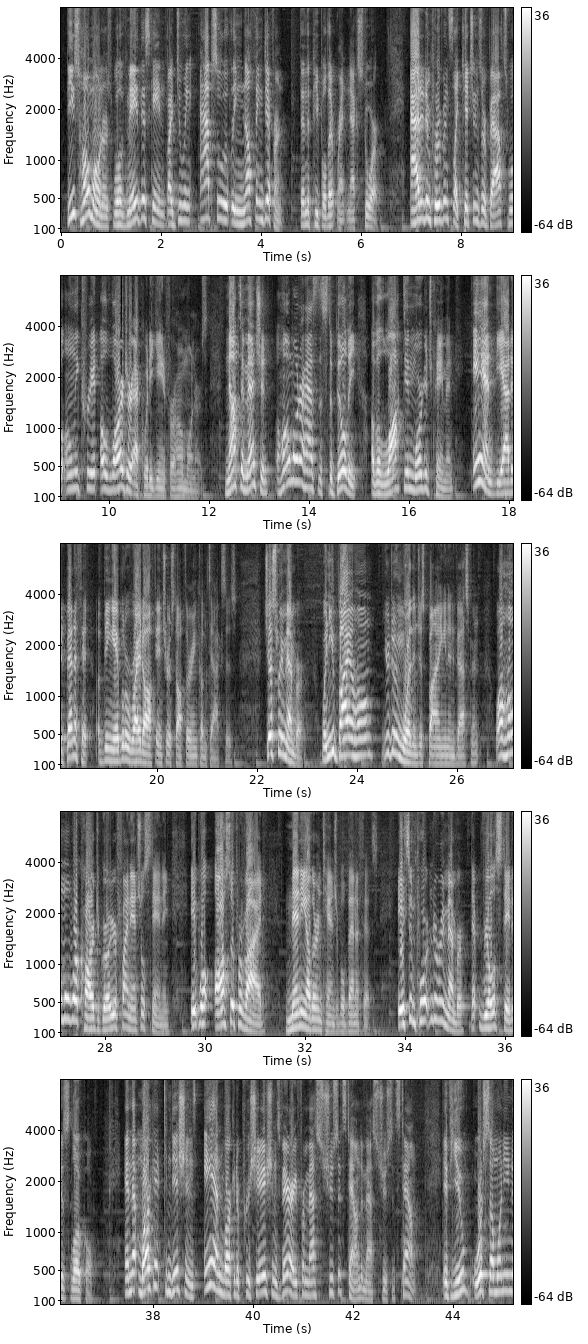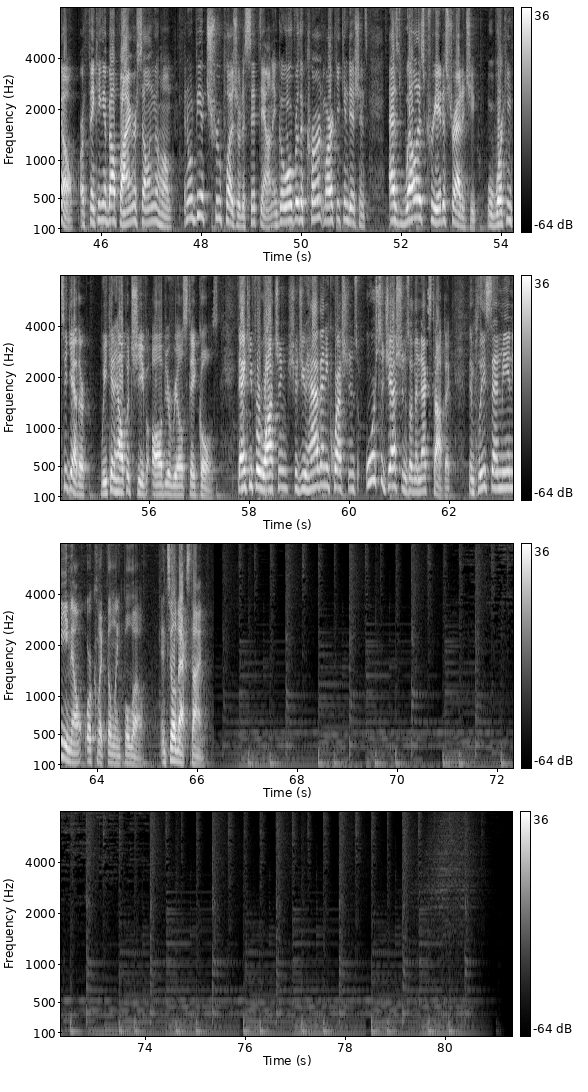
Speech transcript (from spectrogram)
These homeowners will have made this gain by doing absolutely nothing different than the people that rent next door. Added improvements like kitchens or baths will only create a larger equity gain for homeowners. Not to mention, a homeowner has the stability of a locked in mortgage payment and the added benefit of being able to write off interest off their income taxes. Just remember, when you buy a home, you're doing more than just buying an investment. While home will work hard to grow your financial standing, it will also provide many other intangible benefits. It's important to remember that real estate is local and that market conditions and market appreciations vary from Massachusetts town to Massachusetts town. If you or someone you know are thinking about buying or selling a home, then it would be a true pleasure to sit down and go over the current market conditions as well as create a strategy where working together we can help achieve all of your real estate goals. Thank you for watching. Should you have any questions or suggestions on the next topic, then please send me an email or click the link below. Until next time.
